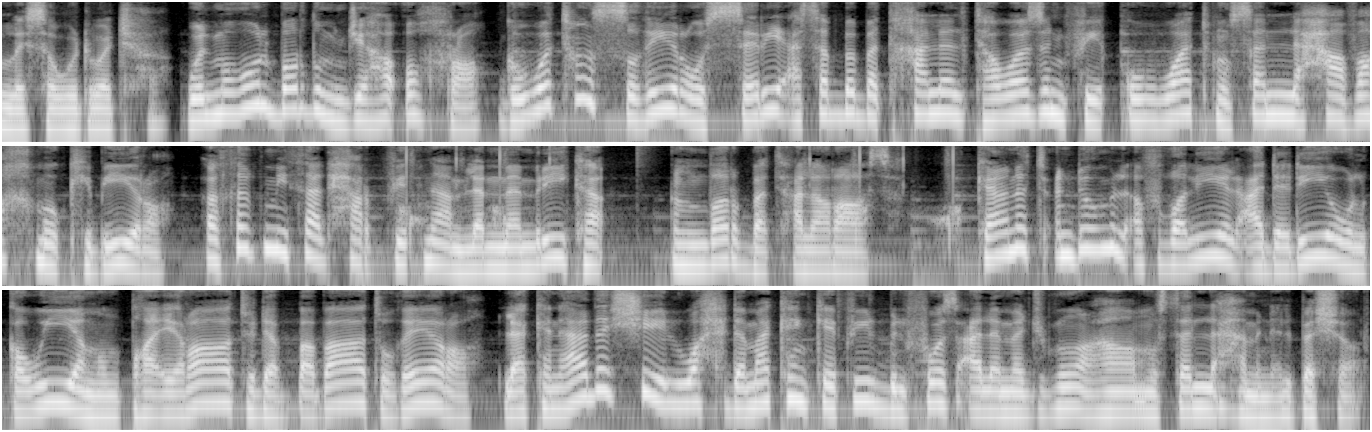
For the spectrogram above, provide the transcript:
الله يسود وجهه. والمغول برضو من جهة أخرى قوتهم الصغيرة والسريعة سببت خلل توازن في قوات مسلحة ضخمة وكبيرة. أخذ مثال حرب فيتنام لما أمريكا انضربت على راسه. كانت عندهم الأفضلية العددية والقوية من طائرات ودبابات وغيره لكن هذا الشيء لوحده ما كان كفيل بالفوز على مجموعة مسلحة من البشر.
